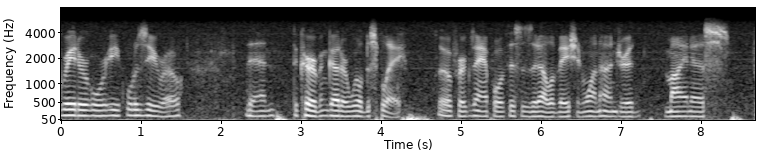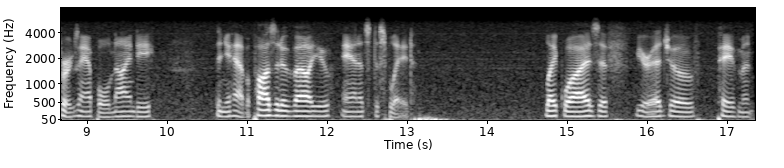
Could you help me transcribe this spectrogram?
greater or equal to 0, then the curb and gutter will display. So for example, if this is at elevation 100 minus, for example, 90, then you have a positive value and it's displayed. Likewise, if your edge of pavement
